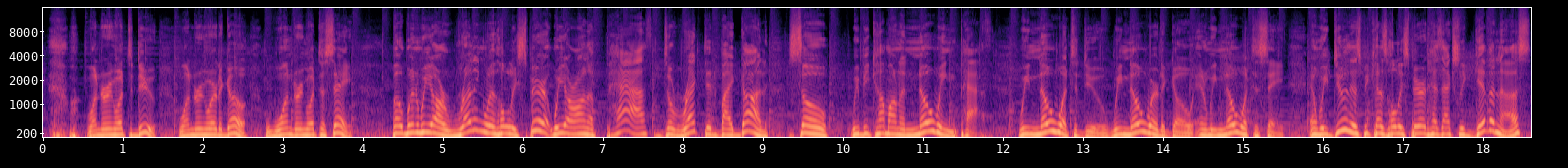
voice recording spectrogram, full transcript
wondering what to do, wondering where to go, wondering what to say. But when we are running with Holy Spirit, we are on a path directed by God. So we become on a knowing path. We know what to do, we know where to go, and we know what to say. And we do this because Holy Spirit has actually given us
